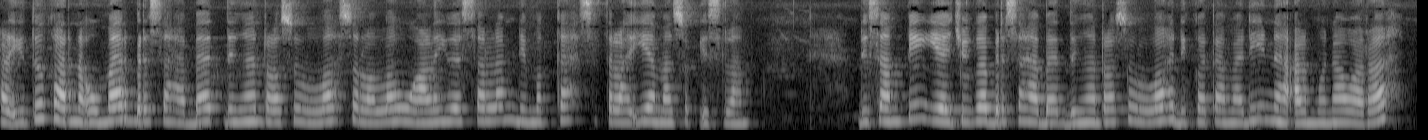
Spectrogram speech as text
Hal itu karena Umar bersahabat dengan Rasulullah Wasallam di Mekah setelah ia masuk Islam. Di samping ia juga bersahabat dengan Rasulullah di kota Madinah Al Munawwarah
